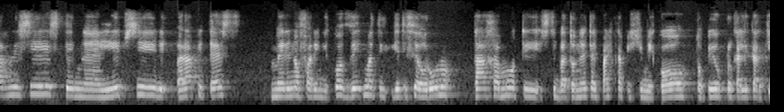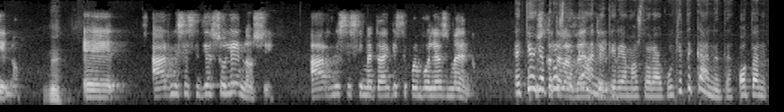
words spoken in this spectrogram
άρνηση στην ε, λήψη rapid test με ρινοφαρυγγικό δείγμα γιατί θεωρούν τάχα μου ότι στην πατονέτα υπάρχει κάποιο χημικό το οποίο προκαλεί καρκίνο. Ναι. Ε, άρνηση στη διασωλήνωση, άρνηση στη μετάγγιση από εμβολιασμένο. Ε, και ο γιατρός τι κάνει, κυρία Μαστοράκου, και τι κάνετε όταν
